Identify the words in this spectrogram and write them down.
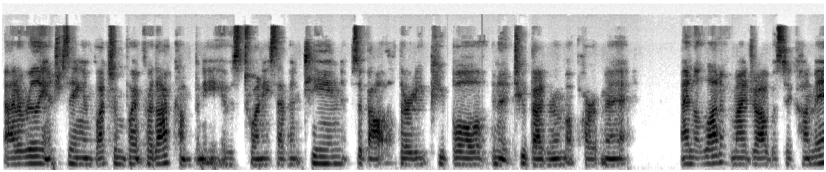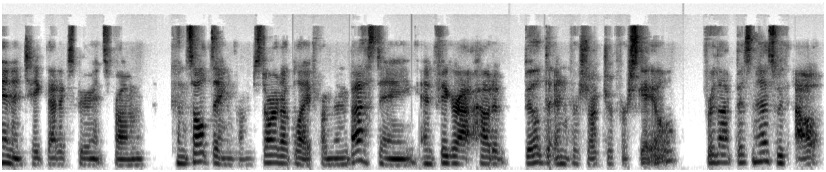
At a really interesting inflection point for that company. It was 2017. It's about 30 people in a two bedroom apartment. And a lot of my job was to come in and take that experience from consulting, from startup life, from investing, and figure out how to build the infrastructure for scale for that business without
